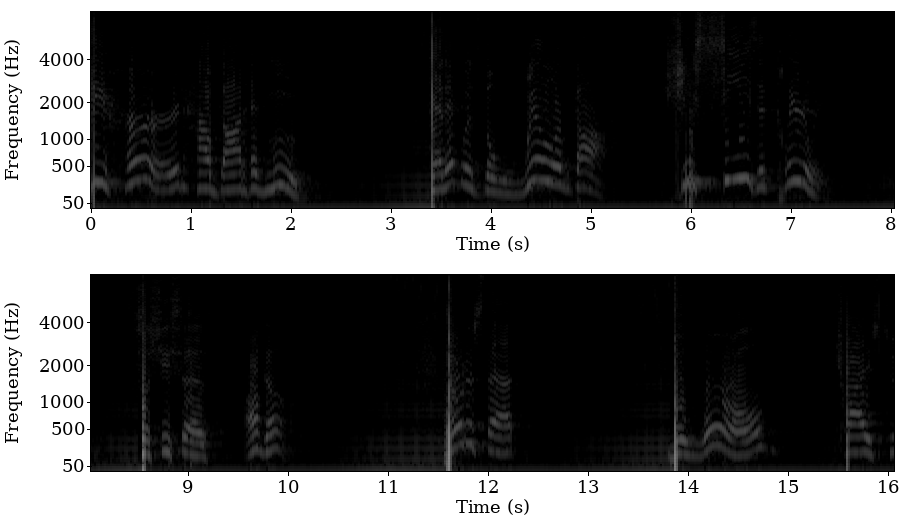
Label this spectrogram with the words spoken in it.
She heard how God had moved, and it was the will of God. She sees it clearly. So she says, I'll go. Notice that the world tries to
